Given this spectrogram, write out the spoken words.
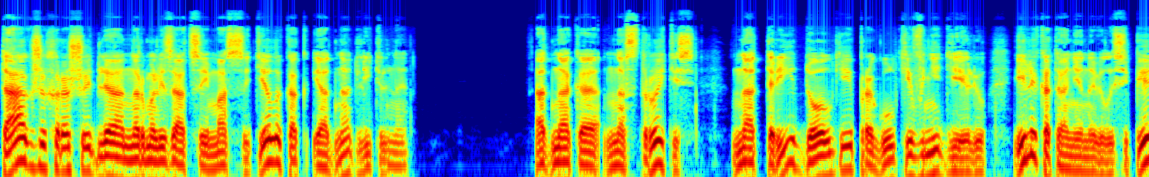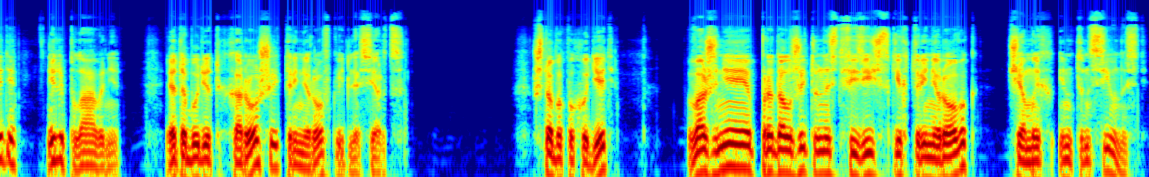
так же хороши для нормализации массы тела, как и одна длительная. Однако настройтесь на три долгие прогулки в неделю, или катание на велосипеде, или плавание. Это будет хорошей тренировкой для сердца. Чтобы похудеть, важнее продолжительность физических тренировок, чем их интенсивность.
